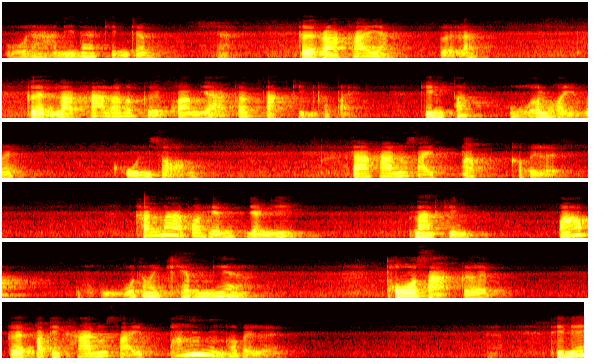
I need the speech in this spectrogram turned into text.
โอ้อาหารนี่น่ากินจังนะเกิดราคายังเกิดแล้ว เกิดราคาแล้วก็เกิดความอยากก็ตักกินเข้าไป กินปั๊บโอ้อร่อยเว้ยคูณสองราคานุสัยปั๊บเข้าไปเลย ครั้งหน้าพอเห็นอย่างนี้น่ากินปั๊บโอ้โหทำไมเค็มเนี่ย โทสะเกิด เกิดปฏิคานุสัยปั้งเข้าไปเลย ทีนี้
